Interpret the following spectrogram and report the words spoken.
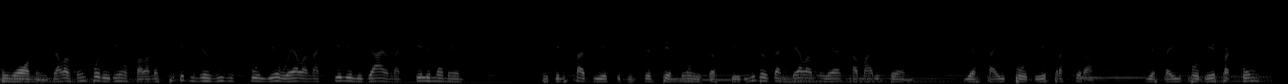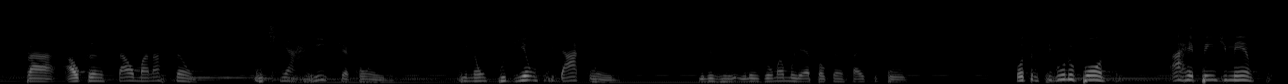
com homens, elas nem poderiam falar, mas por que, que Jesus escolheu ela naquele lugar, naquele momento? Porque ele sabia que dos testemunhos, das feridas daquela mulher samaritana, ia sair poder para curar, ia sair poder para alcançar uma nação que tinha rixa com eles, que não podiam se dar com eles. Ele, ele usou uma mulher para alcançar esse povo. Outro segundo ponto, arrependimento.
